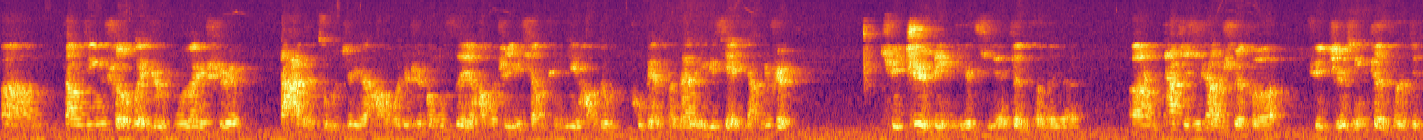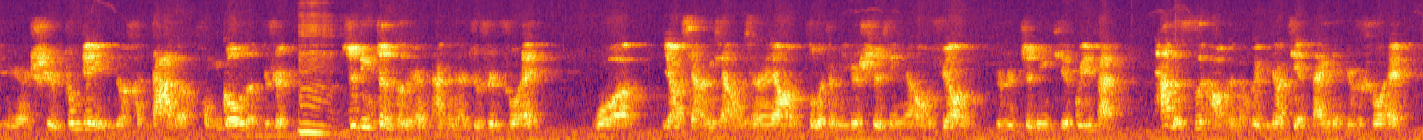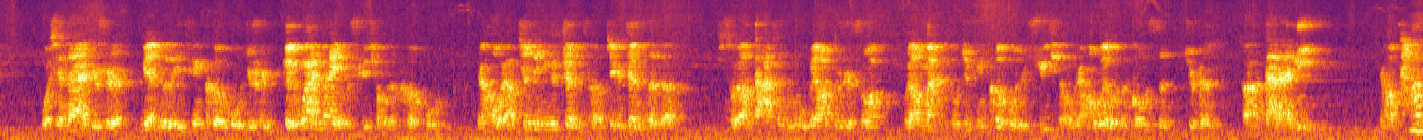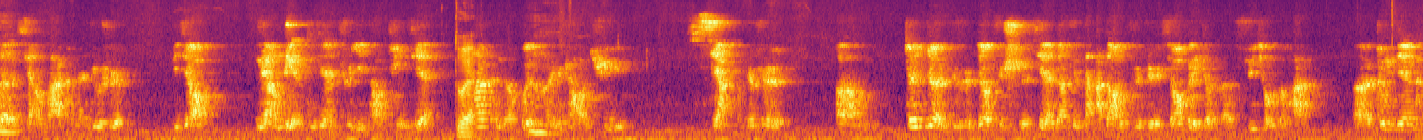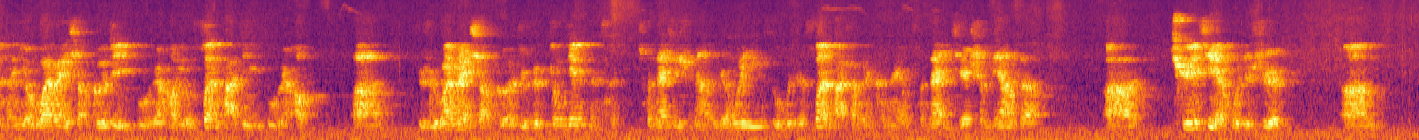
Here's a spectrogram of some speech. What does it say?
呃，当今社会，就是无论是大的组织也好，或者是公司也好，或者是一个小群体也好，都普遍存在的一个现象，就是去制定一个企业政策的人，嗯，他实际上是和去执行政策的这群人是中间有一个很大的鸿沟的，就是嗯制定政策的人，他可能就是说，哎，我要想一想，我现在要做这么一个事情，然后我需要就是制定一些规范。他的思考可能会比较简单一点，就是说，哎，我现在就是面对的一群客户，就是对外卖有需求的客户，然后我要制定一个政策，这个政策的所要达成的目标就是说，我要满足这群客户的需求，然后为我的公司就是呃带来利益。然后他的想法可能就是比较两点之间是一条直线，对。他可能会很少去想，就是呃真正就是要去实现，要去达到就是这个消费者的需求的话，呃中间可能有外卖小哥这一步，然后有算法这一步，然后呃就是外卖小哥就是中间可能存在些什么样的人为因素，或者算法上面可能有存在一些什么样的呃缺陷，或者是呃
